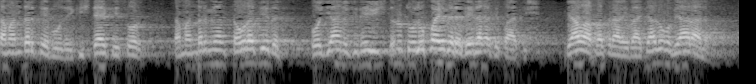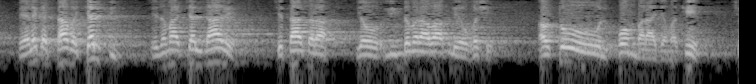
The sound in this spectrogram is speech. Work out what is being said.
سمندر ته بوزي کشته کې سور سمندر میان تور ته ده فوجانو چې دې وشتنو ټولو کوی درې دې لغه ته پاتش بیا واپس راغی بادشاہ نو بیا رااله ویلک تا به چلتی زما چل داوي چې تا سره یو لیند برا واخلې او غشه او ټول قوم برا جمع کې چې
